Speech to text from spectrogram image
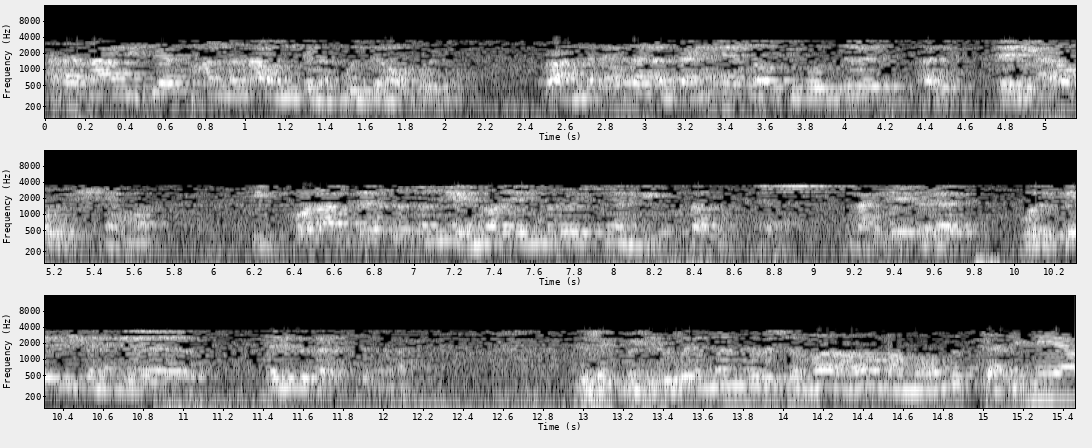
ஆனா நான் வித்தியாசமா இருந்தாலும் அவங்களுக்கு எனக்கு பிடிக்காம போயிடும் இப்போ அந்த நேரத்தில் நான் தண்ணியை நோக்கி போது அது சரியான ஒரு விஷயமா இப்போ நான் பேசுறது வந்து என்னோட எண்பது வயசுல எனக்கு யூஸ் ஆகும் நான் கேட்கிற ஒரு கேள்விக்கு எனக்கு தெளிவு கிடைச்சிருக்கேன் இல்ல இப்ப இது என்னன்னு சொல்லி சொன்னா நம்ம வந்து தனிமையா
